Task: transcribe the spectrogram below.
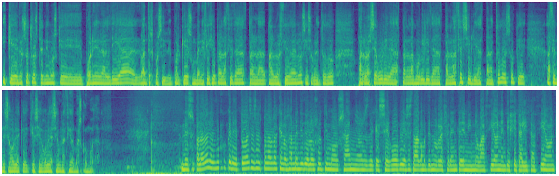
y que nosotros tenemos que poner al día lo antes posible, porque es un beneficio para la ciudad, para, para los ciudadanos y sobre todo para la seguridad, para la movilidad, para la accesibilidad, para todo eso que hacen de Segovia que, que Segovia sea una ciudad más cómoda. De sus palabras deduzco que de todas esas palabras que nos han vendido los últimos años de que Segovia se estaba convirtiendo en un referente en innovación, en digitalización,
